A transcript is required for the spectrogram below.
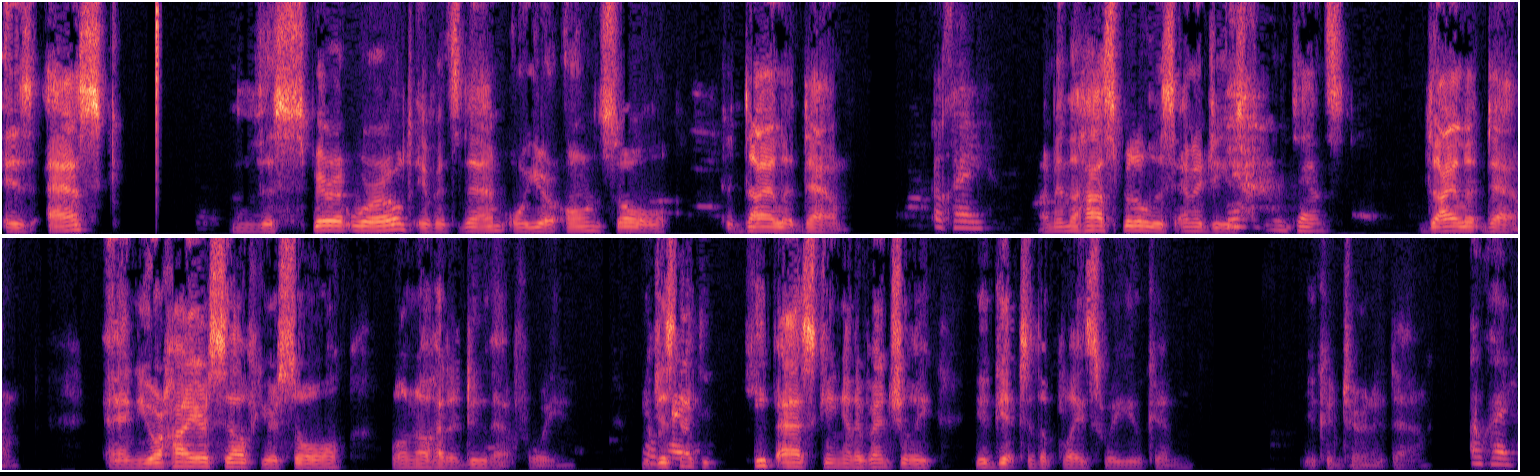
is ask the spirit world, if it's them or your own soul, to dial it down. Okay. I'm in the hospital. This energy is Yeah. too intense. Dial it down. And your higher self, your soul, will know how to do that for you. You just have to keep asking, and eventually you get to the place where you can you can turn it down. Okay.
